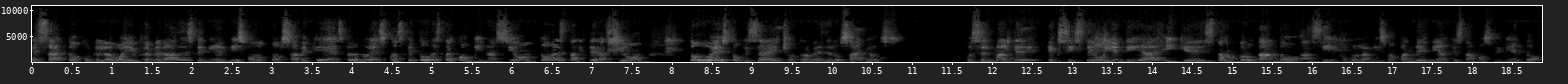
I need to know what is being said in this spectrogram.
exacto, porque luego hay enfermedades que ni el mismo doctor sabe qué es, pero no es más que toda esta combinación, toda esta alteración, todo esto que se ha hecho a través de los años, pues el mal que existe hoy en día y que están brotando así como la misma pandemia que estamos viviendo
